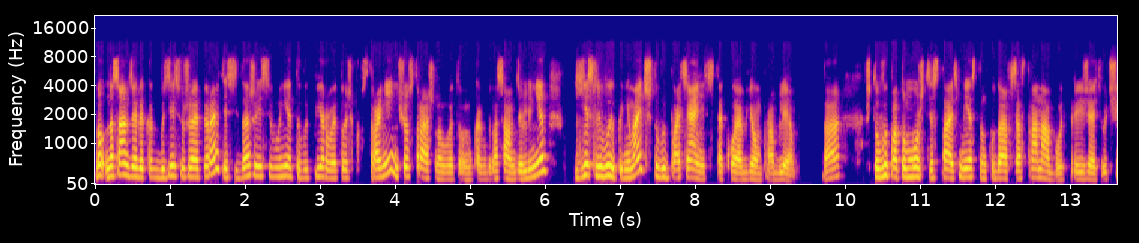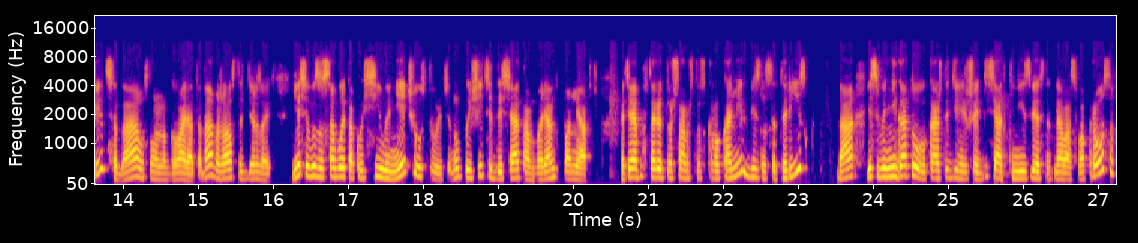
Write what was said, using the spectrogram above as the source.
Но на самом деле, как бы здесь уже опирайтесь, и даже если его нет, и вы первая точка в стране, ничего страшного в этом как бы на самом деле нет. Если вы понимаете, что вы потянете такой объем проблем, да, что вы потом можете стать местом, куда вся страна будет приезжать учиться, да, условно говоря, тогда, пожалуйста, дерзайте. Если вы за собой такой силы не чувствуете, ну, поищите для себя там вариант помягче. Хотя я повторю то же самое, что сказал Камиль, бизнес – это риск, да, если вы не готовы каждый день решать десятки неизвестных для вас вопросов,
